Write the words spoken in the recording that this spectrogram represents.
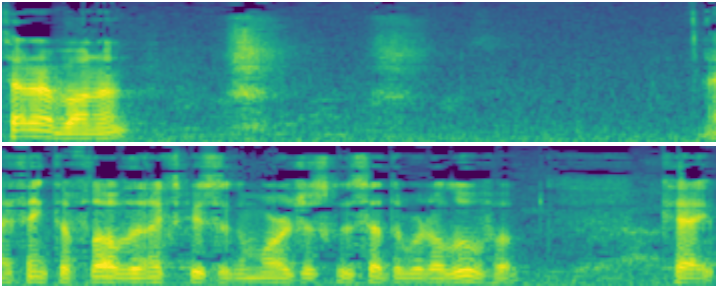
Tzarabonon. I think the flow of the next piece of Gemara just because said the word aluva. Okay.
